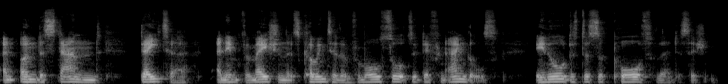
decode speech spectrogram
and understand data and information that's coming to them from all sorts of different angles in order to support their decision.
